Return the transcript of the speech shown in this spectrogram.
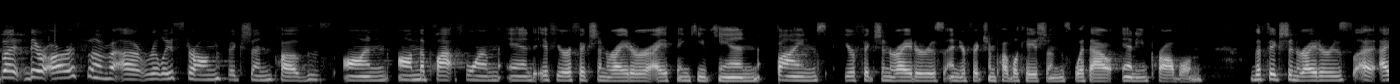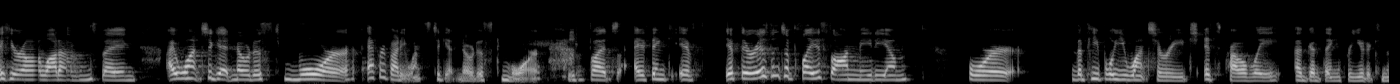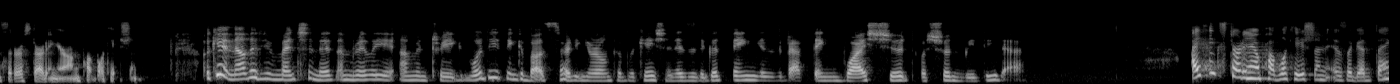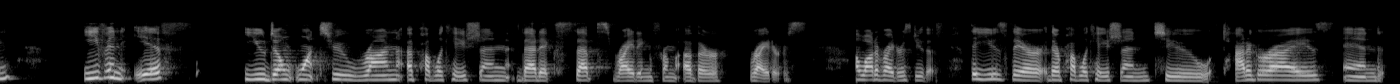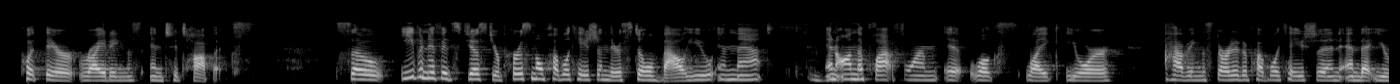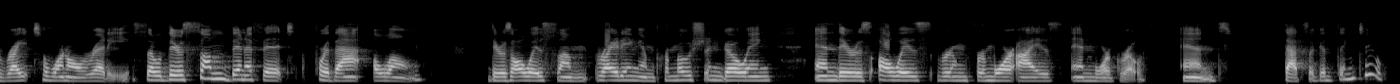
but there are some uh, really strong fiction pubs on on the platform, and if you're a fiction writer, I think you can find your fiction writers and your fiction publications without any problem. The fiction writers, I, I hear a lot of them saying, "I want to get noticed more." Everybody wants to get noticed more, but I think if if there isn't a place on Medium for the people you want to reach, it's probably a good thing for you to consider starting your own publication. Okay, now that you've mentioned it, I'm really I'm intrigued. What do you think about starting your own publication? Is it a good thing? Is it a bad thing? Why should or shouldn't we do that? I think starting a publication is a good thing, even if you don't want to run a publication that accepts writing from other writers a lot of writers do this. They use their their publication to categorize and put their writings into topics. So even if it's just your personal publication, there's still value in that. Mm-hmm. And on the platform, it looks like you're having started a publication and that you write to one already. So there's some benefit for that alone. There's always some writing and promotion going, and there's always room for more eyes and more growth. And that's a good thing too.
